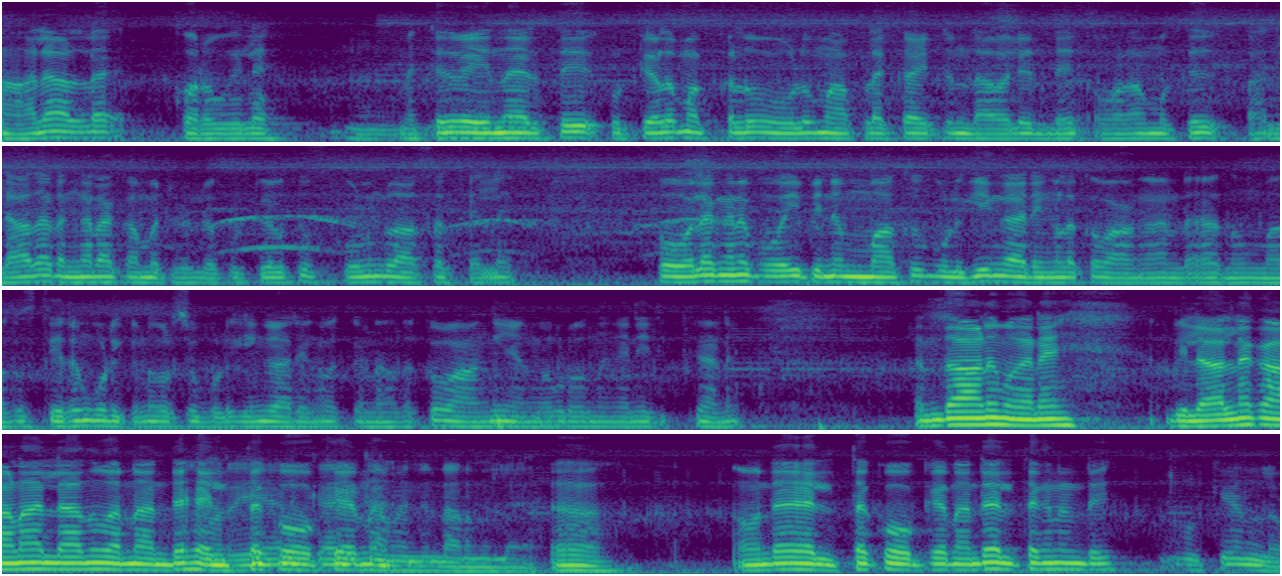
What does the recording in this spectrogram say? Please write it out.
നാലാളുടെ കുറവില്ലേ? മറ്റേത് വൈകുന്നേരത്ത് കുട്ടികളും മക്കളും ഓളും മാപ്പിളൊക്കെ ആയിട്ട് ഉണ്ടാവലുണ്ട്. ഓളെ നമുക്ക് വല്ലാതെ അടങ്ങാറാക്കാൻ പറ്റില്ലല്ലോ. കുട്ടികൾക്ക് സ്കൂളും ക്ലാസ്സൊക്കെ അല്ലേ? അപ്പോൾ ഓല അങ്ങനെ പോയി. പിന്നെ ഉമ്മാക്ക് ഗുളികയും കാര്യങ്ങളൊക്കെ വാങ്ങാണ്ടായിരുന്നു. ഉമ്മാക്ക് സ്ഥിരം കുടിക്കുന്ന കുറച്ച് ഗുളികയും കാര്യങ്ങളൊക്കെ ഉണ്ട്. അതൊക്കെ വാങ്ങി ഞങ്ങളിവിടെ വന്ന് ഇങ്ങനെ ഇരിക്കുകയാണ് എന്താണ് മകനെ? ബിലാലിനെ കാണാനല്ല എന്ന് പറഞ്ഞാൽ എന്റെ ഹെൽത്തൊക്കെ ഓക്കെയാണ് കമന്റ് ഹെൽത്ത് ഒക്കെ ഹെൽത്തൊക്കെ ഓക്കെയാണ് അവന്റെ ഹെൽത്ത് എങ്ങനെയുണ്ട്? ഓക്കെ ആണല്ലോ.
